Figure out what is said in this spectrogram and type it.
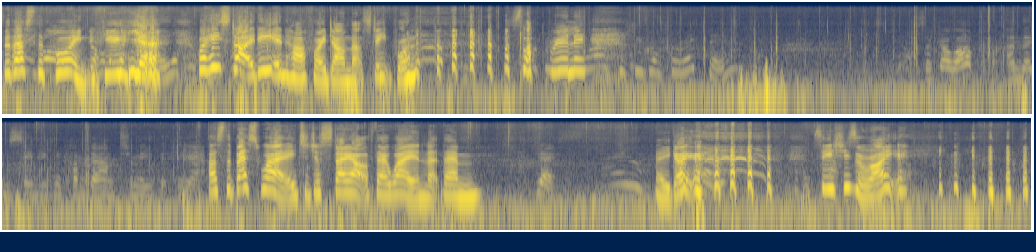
But that's the point. If you, yeah. Well, he started eating halfway down that steep one. I was like, really? So go up and then see if you can come down to me here. That's the best way to just stay out of their way and let them. Yes. There you go. see, she's all right.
